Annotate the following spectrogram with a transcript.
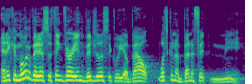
And it can motivate us to think very individualistically about what's going to benefit me.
